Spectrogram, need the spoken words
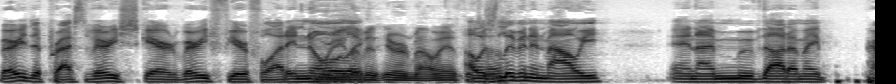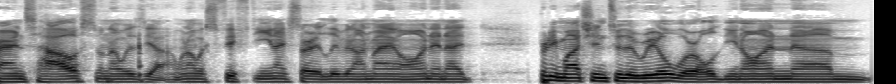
very depressed very scared very fearful i didn't know Were you like, living here in Maui I was time? living in Maui and I moved out of my parents' house when I was yeah, when I was 15, I started living on my own and I pretty much into the real world, you know, and um,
